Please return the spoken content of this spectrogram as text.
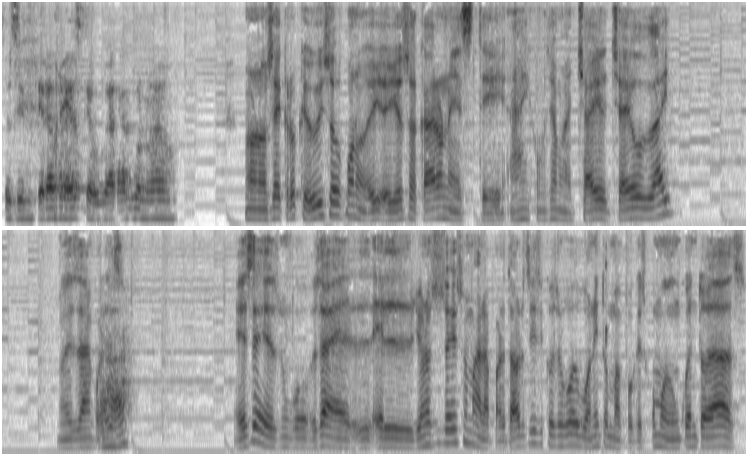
se sintiera fresca, jugar algo nuevo. No, no sé, creo que Ubisoft, bueno, ellos ellos sacaron este, ay, ¿cómo se llama? Child, Child Light. No sé saben cuál Ajá. es. Ese es un juego, o sea, el, el- yo no sé si eso, mal, el apartado artístico, ese juego es bonito, ma, porque es como de un cuento de hadas.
